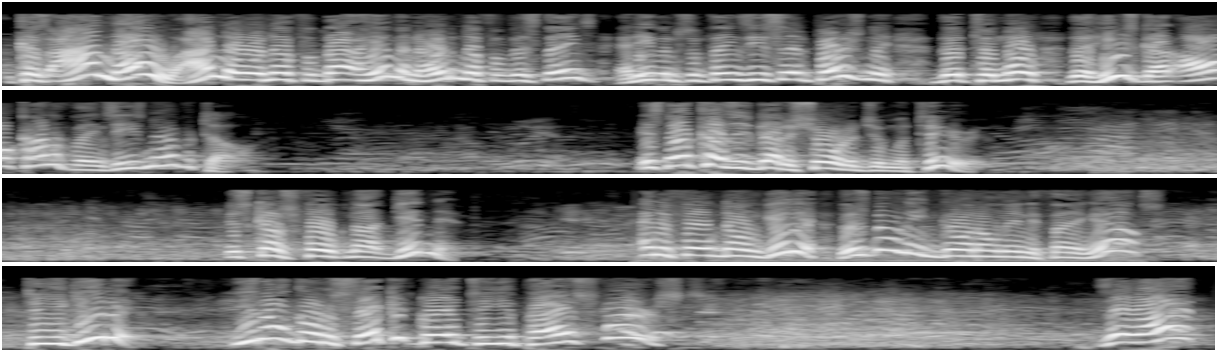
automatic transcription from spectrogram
Because I know, I know enough about him and heard enough of his things, and even some things he said personally, that to know that he's got all kind of things he's never taught. It's not because he's got a shortage of material. It's because folk not getting it. And if folk don't get it, there's no need going on anything else till you get it. You don't go to second grade till you pass first. Is that right?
